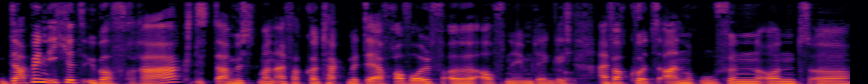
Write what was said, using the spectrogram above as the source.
Da bin ich jetzt überfragt. Da müsste man einfach Kontakt mit der Frau Wolf äh, aufnehmen, denke ich. Einfach kurz anrufen und äh,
